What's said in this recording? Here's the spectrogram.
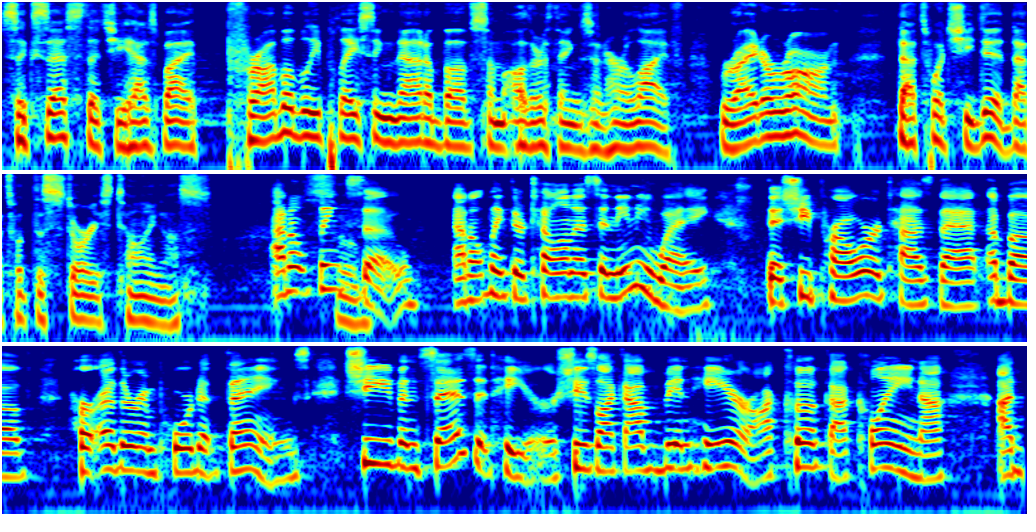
success that she has by probably placing that above some other things in her life. Right or wrong, that's what she did. That's what the story's telling us. I don't think so. so. I don't think they're telling us in any way that she prioritized that above her other important things. She even says it here. She's like, I've been here. I cook, I clean, I, I,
